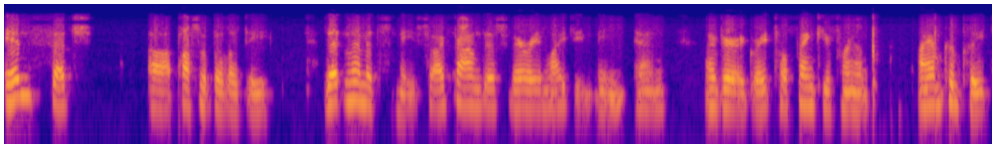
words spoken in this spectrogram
in such uh, possibility that limits me. So I found this very enlightening and I'm very grateful. Thank you, friend. I am complete.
